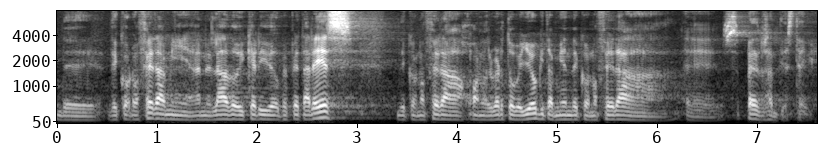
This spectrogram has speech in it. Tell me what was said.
de, conocer a mi anhelado y querido Pepe Tarés, de conocer a Juan Alberto Belloc y también de conocer a eh, Pedro Santiesteve.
